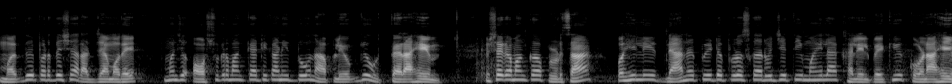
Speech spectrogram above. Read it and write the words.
मध्य प्रदेश या राज्यामध्ये म्हणजे ऑप्शन क्रमांक या ठिकाणी दोन आपले योग्य उत्तर आहे. विषय क्रमांक पुढचा पहिली ज्ञानपीठ पुरस्कार विजेती महिला खालीलपैकी कोण आहे?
